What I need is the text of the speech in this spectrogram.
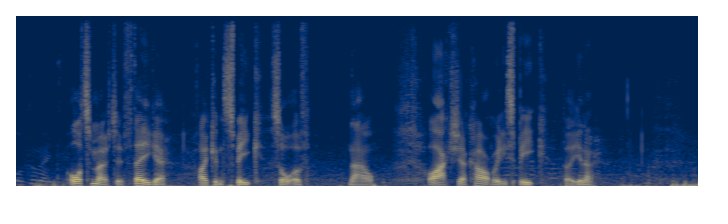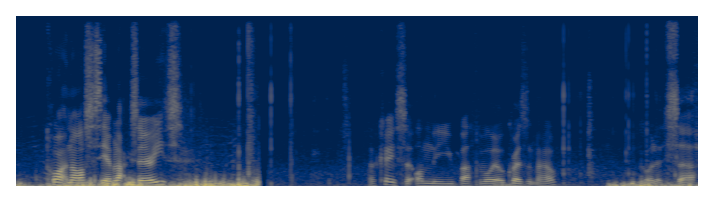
Automotive. Automotive. There you go. I can speak sort of now. Or actually, I can't really speak, but you know, quite nice to see a black series. Okay, so on the Bath Royal Crescent now, got this uh,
